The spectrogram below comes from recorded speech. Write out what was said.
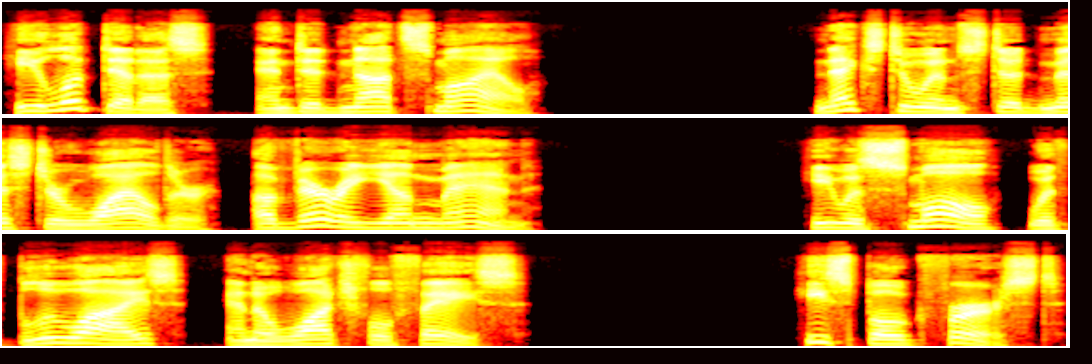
He looked at us and did not smile. Next to him stood Mr. Wilder, a very young man. He was small, with blue eyes and a watchful face. He spoke first.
